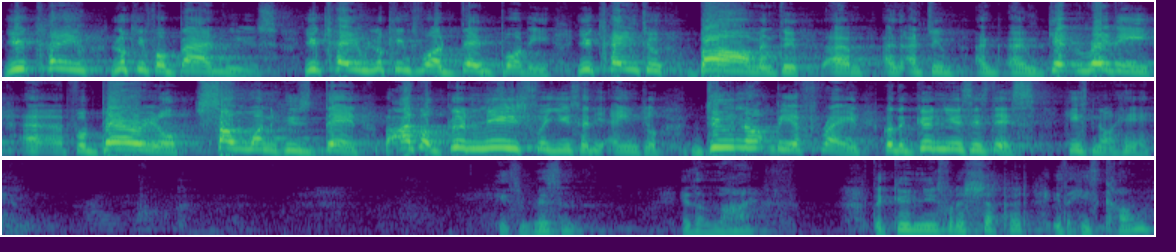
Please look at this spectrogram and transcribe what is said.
You came looking for bad news. You came looking for a dead body. You came to balm and to, um, and, and, to and, and get ready uh, for burial someone who's dead. But I've got good news for you, said the angel. Do not be afraid, because the good news is this He's not here. He's risen. He's alive. The good news for the shepherd is that he's come.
